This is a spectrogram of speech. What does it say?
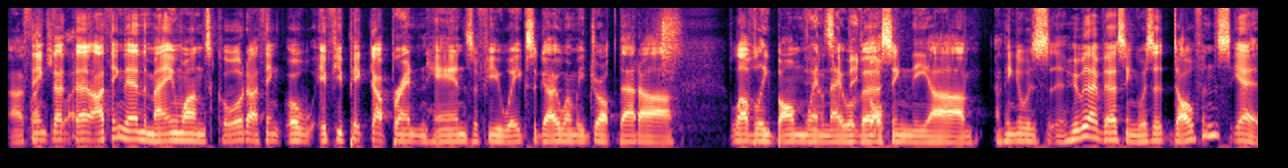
I think that, that I think they're the main ones. Cord. I think. Well, if you picked up Brendan Hands a few weeks ago when we dropped that uh, lovely bomb when they were big bomb. versing the. Uh, I think it was who were they versing? Was it Dolphins? Yeah,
